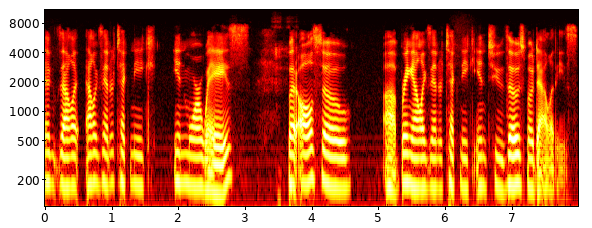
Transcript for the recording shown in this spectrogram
Alexander technique in more ways, but also uh, bring Alexander technique into those modalities.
